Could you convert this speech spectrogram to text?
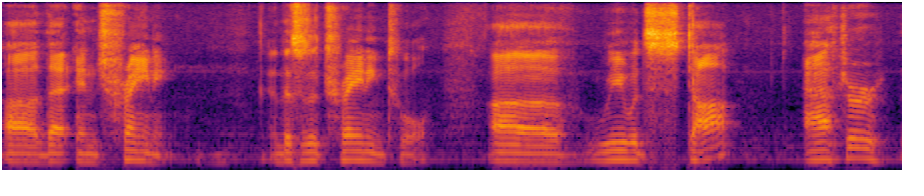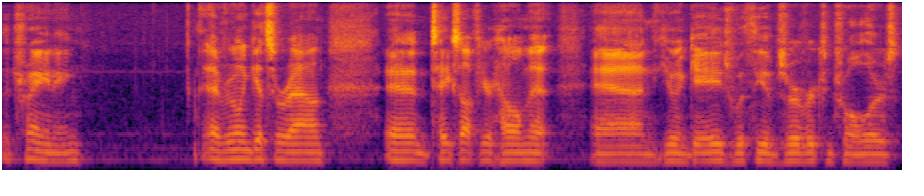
uh, that in training, and this is a training tool, uh, we would stop after the training. Everyone gets around and takes off your helmet, and you engage with the observer controllers.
